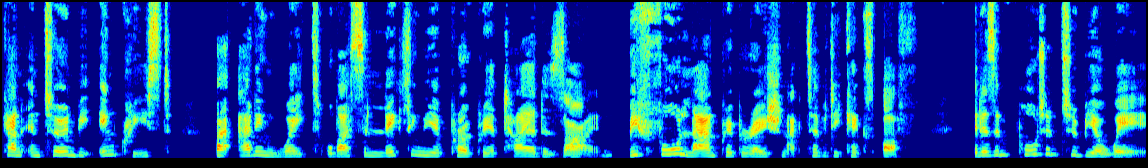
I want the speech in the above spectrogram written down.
can in turn be increased by adding weight or by selecting the appropriate tire design. Before land preparation activity kicks off, it is important to be aware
